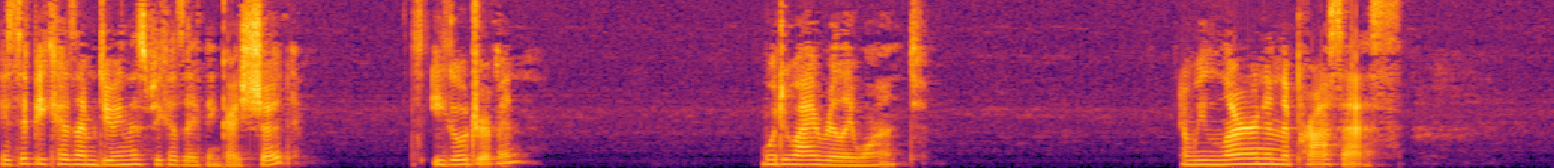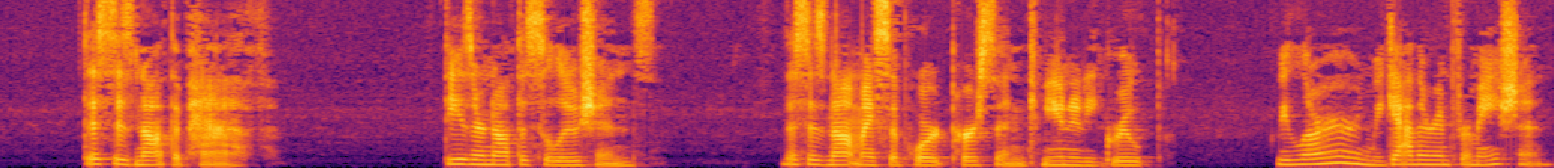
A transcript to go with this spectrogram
Is it because I'm doing this because I think I should? It's ego driven. What do I really want? And we learn in the process. This is not the path. These are not the solutions. This is not my support person, community, group. We learn, we gather information.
